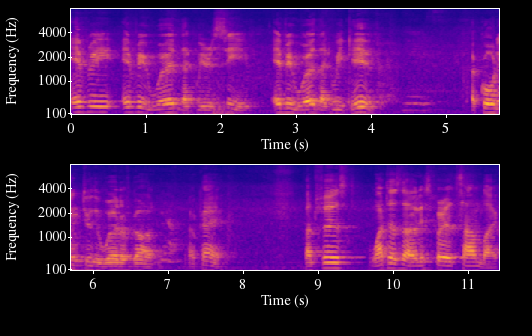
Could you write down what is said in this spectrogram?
every every word that we receive, every word that we give according to the word of God. Okay. But first, what does the Holy Spirit sound like?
